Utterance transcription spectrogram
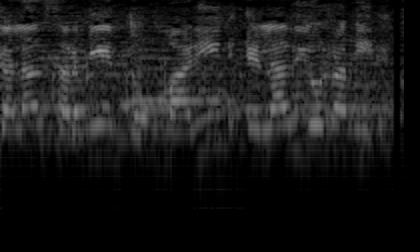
Galán Sarmiento, Marín Eladio Ramírez.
